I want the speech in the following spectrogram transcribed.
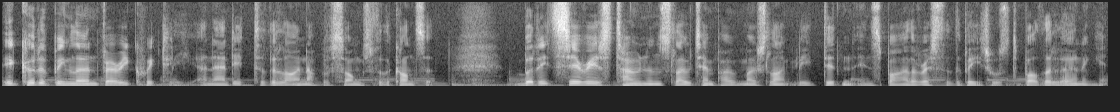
It could have been learned very quickly and added to the lineup of songs for the concert, but its serious tone and slow tempo most likely didn't inspire the rest of the Beatles to bother learning it.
